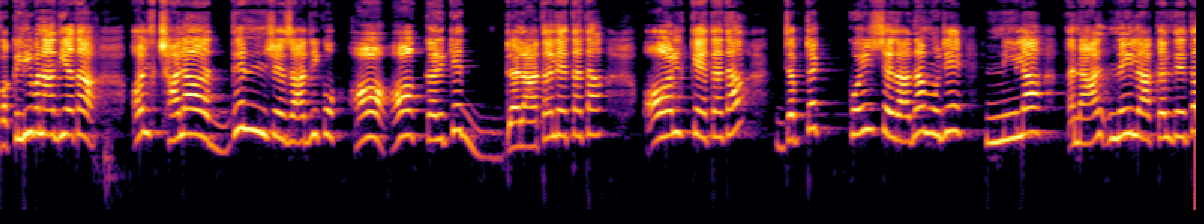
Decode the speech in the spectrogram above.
بکلی بنا دیا تھا اور چھالا دن شہزادی کو ہا ہا کر کے ڈلاتا لیتا تھا اور کہتا تھا، جب تک کوئی شہزادہ مجھے نیلا اناج نہیں لا کر دیتا،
